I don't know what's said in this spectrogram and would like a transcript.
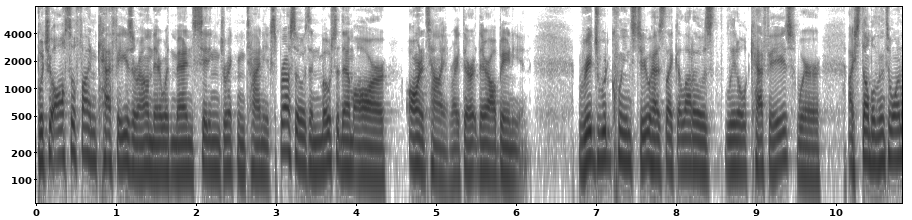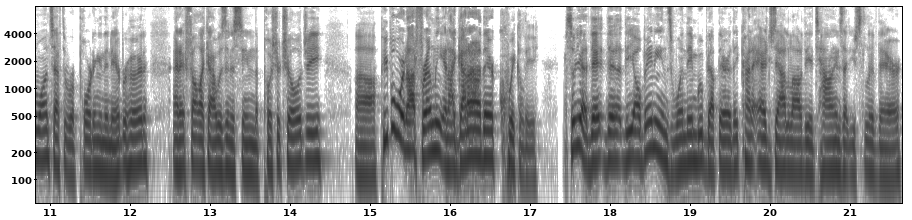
But you'll also find cafes around there with men sitting drinking tiny espressos, and most of them are aren't Italian, right? They're they're Albanian. Ridgewood, Queens, too, has like a lot of those little cafes where I stumbled into one once after reporting in the neighborhood, and it felt like I was in a scene in the Pusher trilogy. Uh, people were not friendly, and I got out of there quickly. So yeah, the, the the Albanians when they moved up there, they kind of edged out a lot of the Italians that used to live there.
